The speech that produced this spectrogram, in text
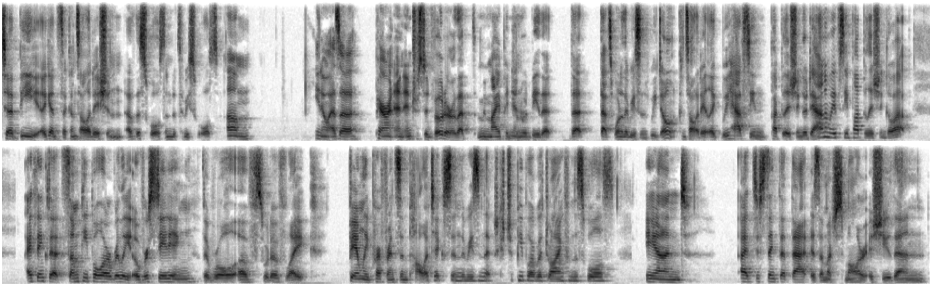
to be against the consolidation of the schools into three schools. Um, you know, as a parent and interested voter, that I mean, my opinion would be that that that's one of the reasons we don't consolidate. Like we have seen population go down and we've seen population go up. I think that some people are really overstating the role of sort of like family preference in politics and the reason that people are withdrawing from the schools. And I just think that that is a much smaller issue than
